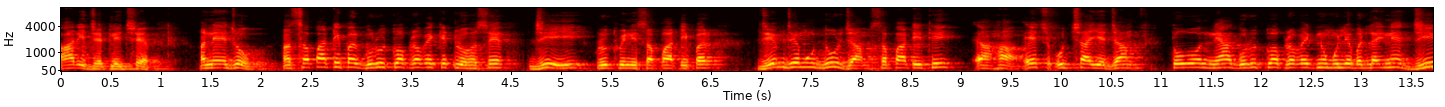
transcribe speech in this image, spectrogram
આરી જેટલી છે. અને જો સપાટી પર ગુરુત્વ પ્રવેગ કેટલું હશે? જે પૃથ્વીની સપાટી પર. જેમ જેમ હું દૂર જામ, સપાટીથી હા હા જ ઊંચાઈએ જામ તો ત્યાં ગુરુત્વ પ્રવેગનું મૂલ્ય બદલાઈને જી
